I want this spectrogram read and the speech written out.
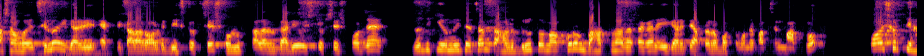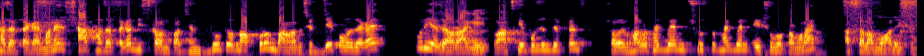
আসা হয়েছিল এই গাড়ির একটি কালার অলরেডি স্টক শেষ, হলুদ কালার গাড়িও স্টক শেষ পর্যায়ে। যদি কেউ নিতে চান, তাহলে দ্রুত নক করুন। বাহাত্তর হাজার টাকার এই গাড়িটি আপনারা বর্তমানে পাচ্ছেন মাত্র পঁয়ষট্টি হাজার টাকায় মানে সাত হাজার টাকা ডিসকাউন্ট পাচ্ছেন। দ্রুত নক করুন, বাংলাদেশের যে কোনো জায়গায় ফুরিয়ে যাওয়ার আগে। তো আজকে পর্যন্ত ফ্রেন্ডস সবাই ভালো থাকবেন, সুস্থ থাকবেন। এই শুভকামনায়, আসসালামু আলাইকুম।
